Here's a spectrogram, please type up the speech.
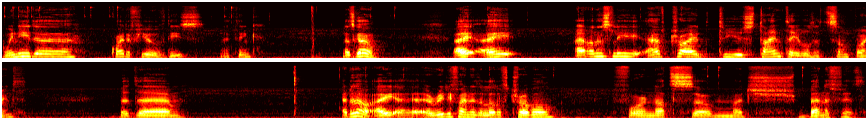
We need uh, quite a few of these, I think. Let's go. I, I, I honestly have tried to use timetables at some point, but um, I don't know. I, I really find it a lot of trouble for not so much benefit.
